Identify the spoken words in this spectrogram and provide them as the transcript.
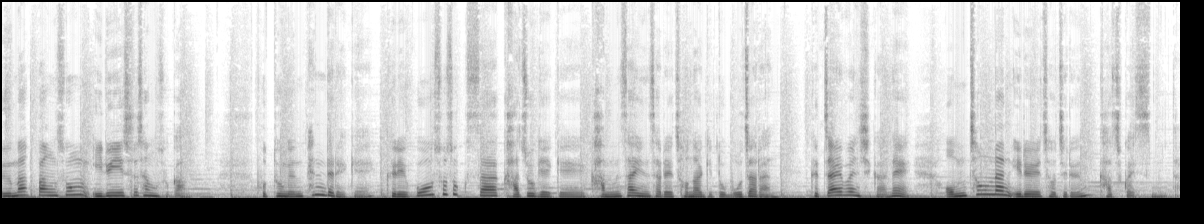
음악방송 1위 수상소감. 보통은 팬들에게 그리고 소속사 가족에게 감사 인사를 전하기도 모자란 그 짧은 시간에 엄청난 일을 저지른 가수가 있습니다.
